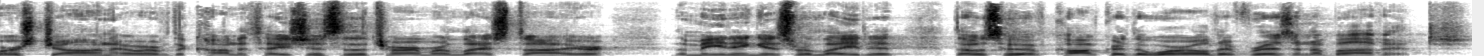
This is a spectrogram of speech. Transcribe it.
First John, however, the connotations of the term are less dire. The meaning is related. Those who have conquered the world have risen above it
